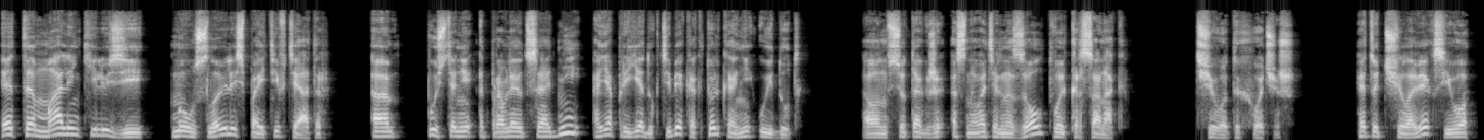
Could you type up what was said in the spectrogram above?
Это маленький Люзи, мы условились пойти в театр. А пусть они отправляются одни, а я приеду к тебе, как только они уйдут. А он все так же основательно зол, твой Корсанак? Чего ты хочешь? Этот человек с его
